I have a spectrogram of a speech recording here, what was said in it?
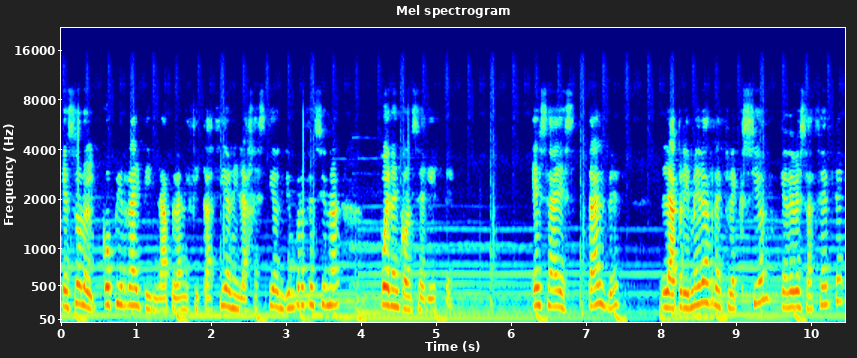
que solo el copywriting, la planificación y la gestión de un profesional pueden conseguirte. Esa es, tal vez, la primera reflexión que debes hacerte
